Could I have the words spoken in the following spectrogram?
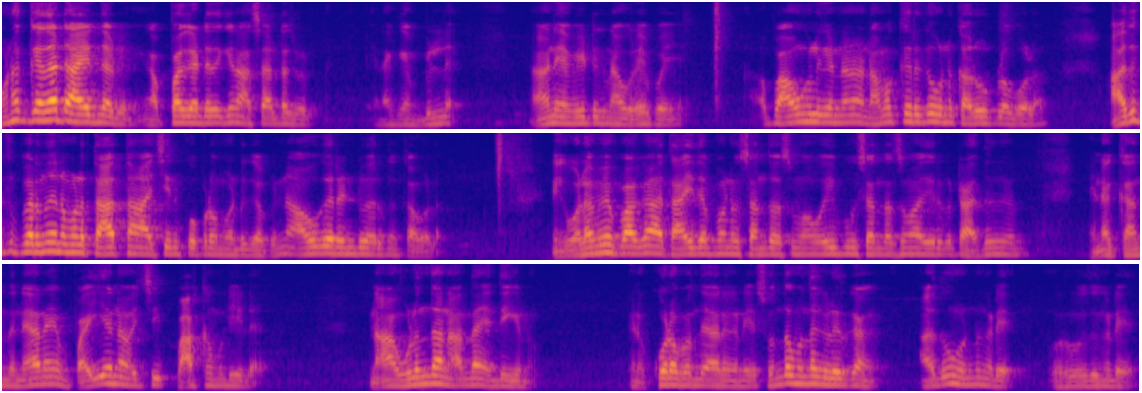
உனக்கு ஏதாட்டும் ஆயிருந்தா அப்படி. எங்கள் அப்பா கேட்டதுக்கு நான் அசால்ட்டாக சொல்கிறேன் எனக்கு என் பிள்ளை. நானும் என் வீட்டுக்கு நான் ஒரே பையன். அப்போ அவங்களுக்கு என்னென்னா நமக்கு இருக்க ஒன்று கருவேப்பில் போல். அதுக்கு பிறந்து நம்மளை தாத்தா ஆச்சின்னு கூப்பிட மாட்டேங்க அப்படின்னு அவங்க ரெண்டு பேருக்கும் கவலை. நீ உலகமே பார்க்க தாய் தப்பனுக்கு சந்தோஷமாக ஒய்ஃபுக்கு சந்தோஷமாக இருக்கட்டும். அது எனக்கு அந்த நேரம் என் பையனை வச்சு பார்க்க முடியல. நான் விழுந்தா நான் தான் எந்திக்கணும். எனக்கு கூட பிறந்த யாரும் கிடையாது. சொந்த பந்தங்கள் இருக்காங்க. அதுவும் ஒன்றும் கிடையாது. ஒரு இதுவும் கிடையாது.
